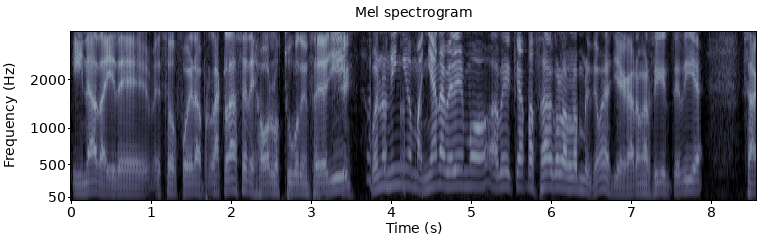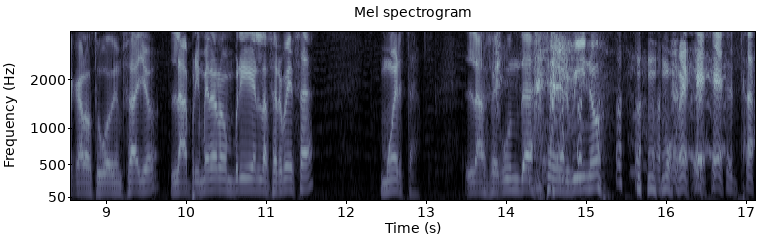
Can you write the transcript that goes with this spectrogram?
Y nada, y de eso fue la, la clase, dejó los tubos de ensayo allí. Sí. Bueno, niños, mañana veremos a ver qué ha pasado con las lombrices. Bueno, llegaron al siguiente día, saca los tubos de ensayo, la primera lombriz en la cerveza, muerta. La segunda en el vino, muerta.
